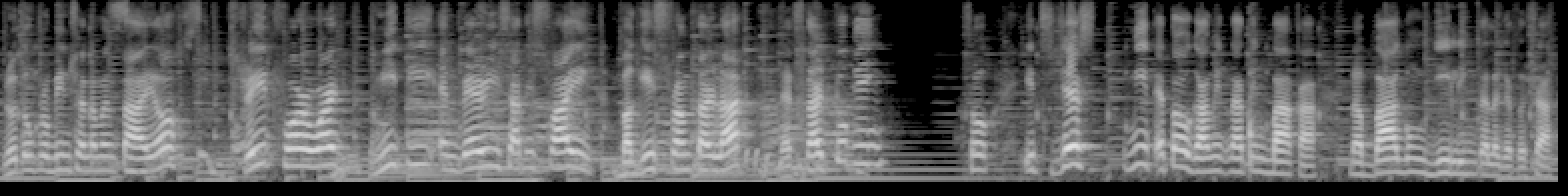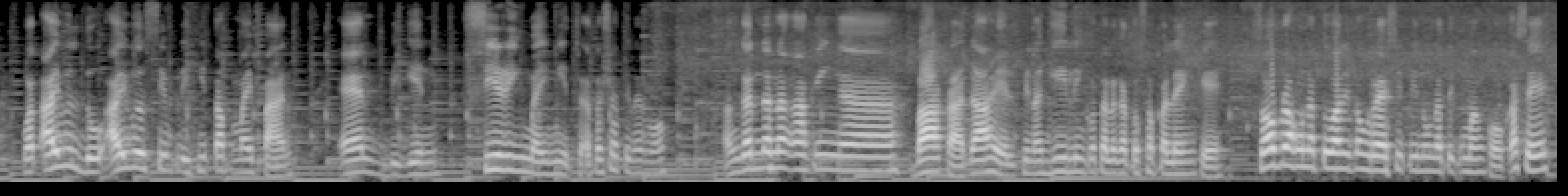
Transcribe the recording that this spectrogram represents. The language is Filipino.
Lutong probinsya naman tayo. Straightforward, meaty, and very satisfying. Bagis from Tarlac. Let's start cooking. So, it's just meat. Ito, gamit natin baka na bagong giling talaga to siya. What I will do, I will simply heat up my pan and begin searing my meat. So, ito siya, tinan mo. Ang ganda ng aking ah, baka dahil pinagiling ko talaga to sa palengke. Sobra akong natuwa nitong recipe nung natikman ko kasi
